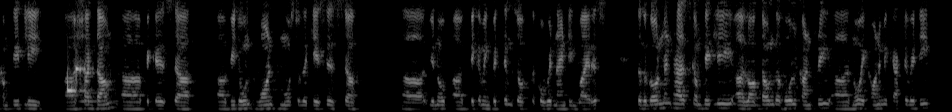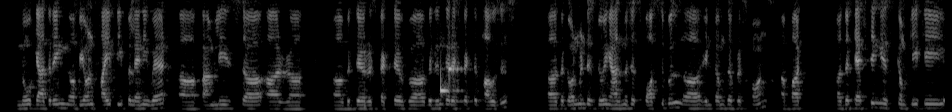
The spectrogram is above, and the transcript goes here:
completely uh, shut down uh, because uh, we don't want most of the cases, you know, becoming victims of the COVID-19 virus. So the government has completely uh, locked down the whole country. Uh, no economic activity, no gathering uh, beyond five people anywhere. Uh, families uh, are with their respective within their respective houses. The government is doing as much as possible in terms of response, but the testing is completely,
